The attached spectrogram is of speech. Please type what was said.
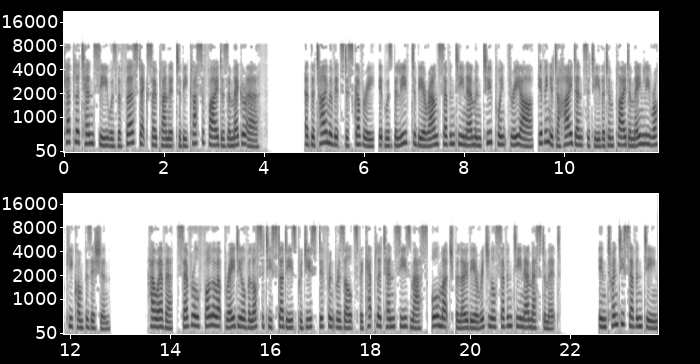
Kepler-10c was the first exoplanet to be classified as a mega-Earth. At the time of its discovery, it was believed to be around 17 m and 2.3 r, giving it a high density that implied a mainly rocky composition. However, several follow-up radial velocity studies produced different results for Kepler-10c's mass, all much below the original 17 m estimate. In 2017,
